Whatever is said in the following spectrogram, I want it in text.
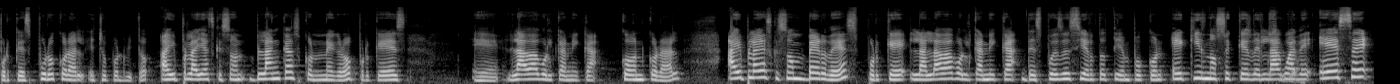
porque es puro coral hecho polvito. Hay playas que son blancas con negro, porque es eh, lava volcánica con coral. Hay playas que son verdes porque la lava volcánica después de cierto tiempo con X no sé qué del agua de ese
